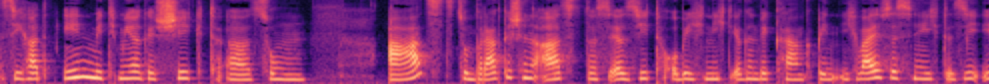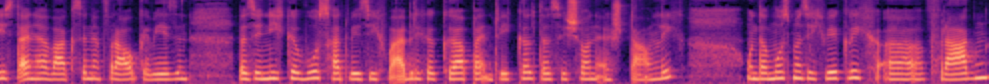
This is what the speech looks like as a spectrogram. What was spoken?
sie hat ihn mit mir geschickt äh, zum Arzt, zum praktischen Arzt, dass er sieht, ob ich nicht irgendwie krank bin. Ich weiß es nicht. Sie ist eine erwachsene Frau gewesen, dass sie nicht gewusst hat, wie sich weiblicher Körper entwickelt. Das ist schon erstaunlich. Und da muss man sich wirklich äh, fragen,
